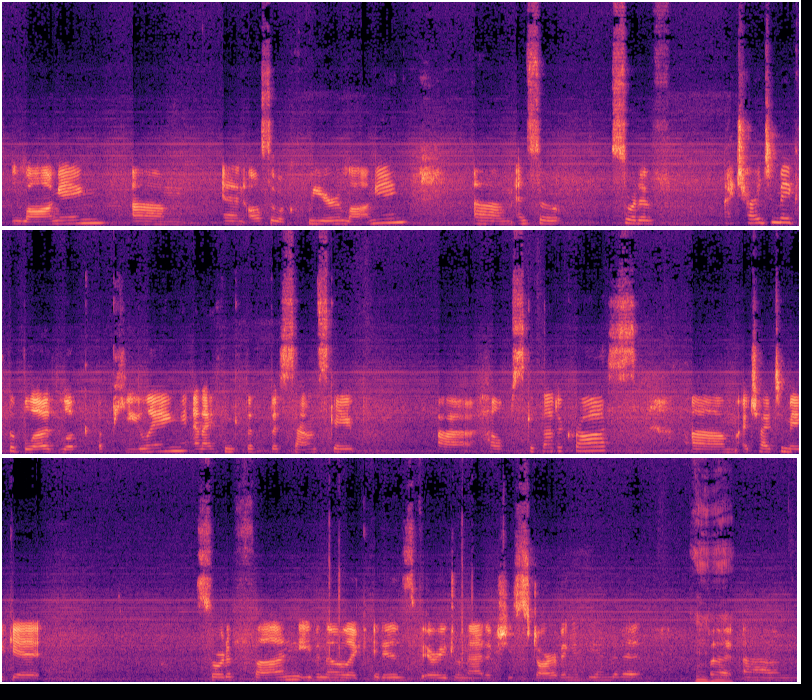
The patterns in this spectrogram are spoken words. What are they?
longing um, and also a queer longing. Um, and so, sort of, tried to make the blood look appealing, and I think that the soundscape uh, helps get that across. Um, I tried to make it sort of fun, even though like it is very dramatic. She's starving at the end of it, mm-hmm. but um,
